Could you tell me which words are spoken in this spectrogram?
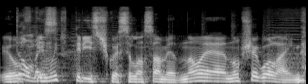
Eu Então, fiquei mas- muito triste com esse lançamento. Não é, não chegou lá ainda.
